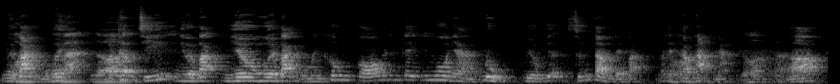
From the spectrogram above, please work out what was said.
Người bạn của mình. bạn và rồi. thậm chí người bạn nhiều người bạn của mình không có những cái, cái ngôi nhà đủ điều kiện xứng tầm để bạn có thể Đúng tham rồi. khảo chẳng hạn đúng rồi vâng. đó.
